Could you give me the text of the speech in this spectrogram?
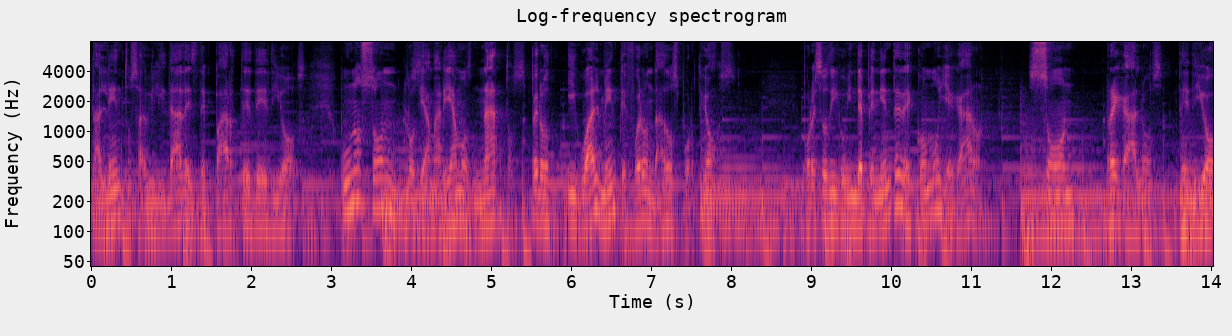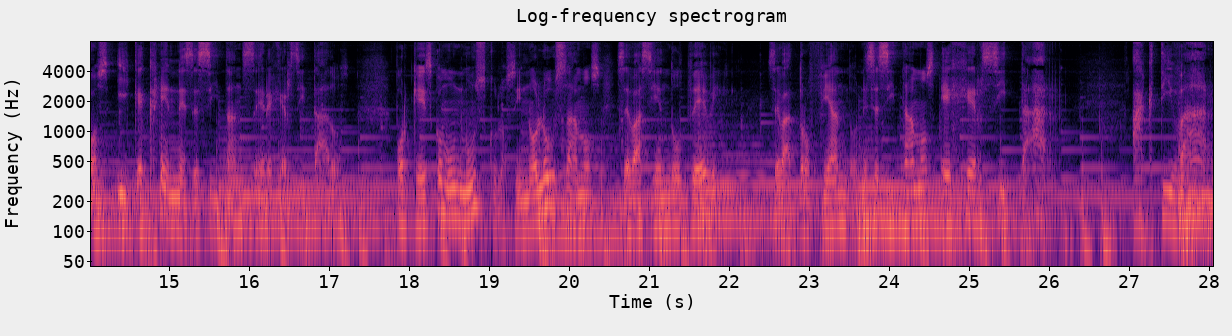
talentos, habilidades de parte de Dios. Unos son, los llamaríamos natos, pero igualmente fueron dados por Dios. Por eso digo, independiente de cómo llegaron, son regalos de Dios y que creen necesitan ser ejercitados. Porque es como un músculo, si no lo usamos se va haciendo débil se va atrofiando. Necesitamos ejercitar, activar,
